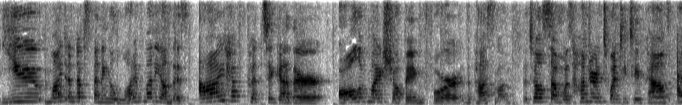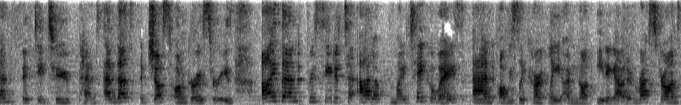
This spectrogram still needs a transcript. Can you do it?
you might end up spending a lot of money on this. I have put together all of my shopping for the past month. The total sum was 122 pounds and 52 pence, and that's just on groceries. I then proceeded to add up my takeaways, and obviously currently I'm not eating out in restaurants,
